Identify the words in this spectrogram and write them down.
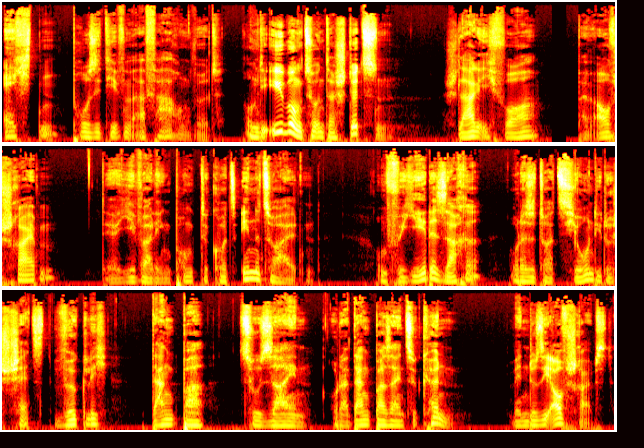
echten positiven Erfahrung wird. Um die Übung zu unterstützen, schlage ich vor, beim Aufschreiben der jeweiligen Punkte kurz innezuhalten, um für jede Sache oder Situation, die du schätzt, wirklich dankbar zu sein oder dankbar sein zu können, wenn du sie aufschreibst.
